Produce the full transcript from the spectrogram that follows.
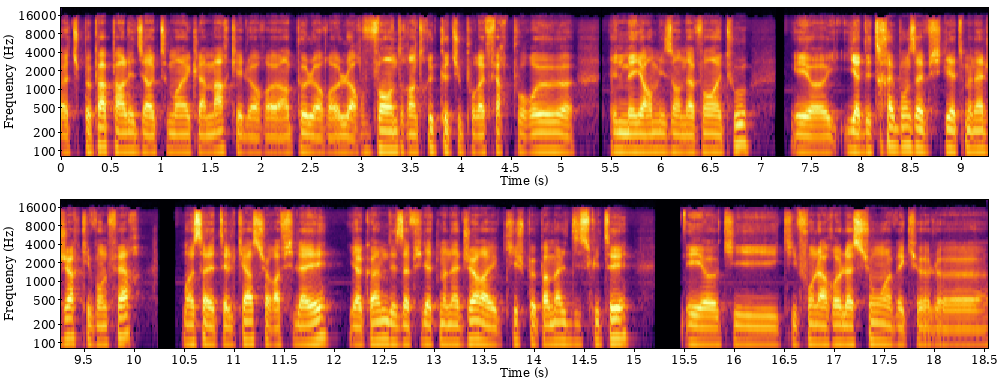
euh, tu peux pas parler directement avec la marque et leur, euh, un peu leur, leur vendre un truc que tu pourrais faire pour eux, euh, une meilleure mise en avant et tout. Et euh, il y a des très bons affiliate managers qui vont le faire. Moi, ça a été le cas sur Affiliae. Il y a quand même des affiliate managers avec qui je peux pas mal discuter et euh, qui, font la relation avec euh,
